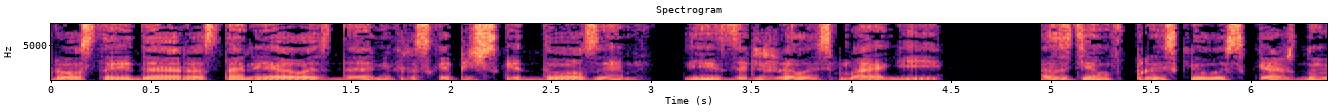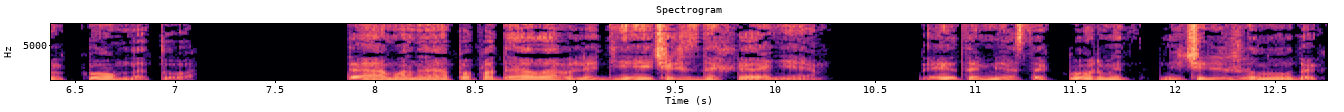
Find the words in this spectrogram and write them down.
Просто еда растворялась до микроскопической дозы и заряжалась магией, а затем впрыскивалась в каждую комнату. Там она попадала в людей через дыхание. Это место кормит не через желудок,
